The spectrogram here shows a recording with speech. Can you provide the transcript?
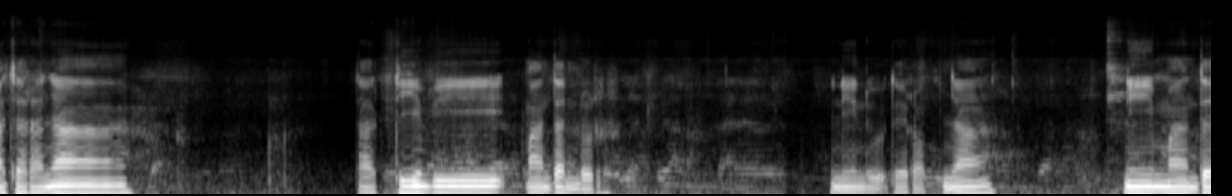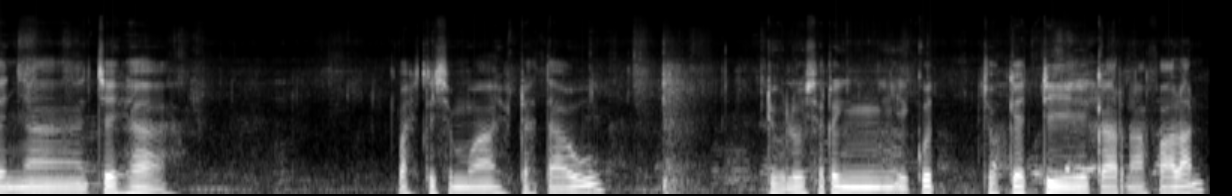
Acaranya Tadi mantan lor ini untuk teropnya ini mantannya CH pasti semua sudah tahu dulu sering ikut joget di karnavalan.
